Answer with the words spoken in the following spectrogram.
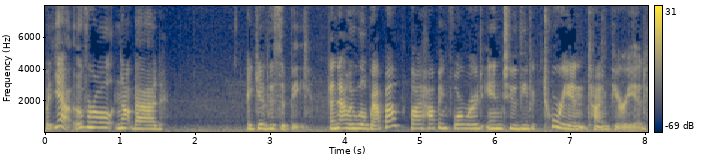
But yeah, overall, not bad. I give this a B. And now we will wrap up by hopping forward into the Victorian time period.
